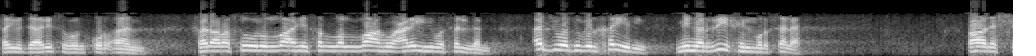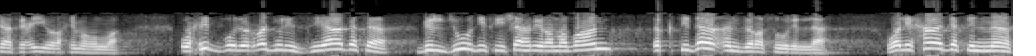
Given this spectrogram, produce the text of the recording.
فيدارسه القرآن. فلرسول الله صلى الله عليه وسلم أجود بالخير من الريح المرسلة. قال الشافعي رحمه الله أحب للرجل الزيادة بالجود في شهر رمضان اقتداء برسول الله ولحاجة الناس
